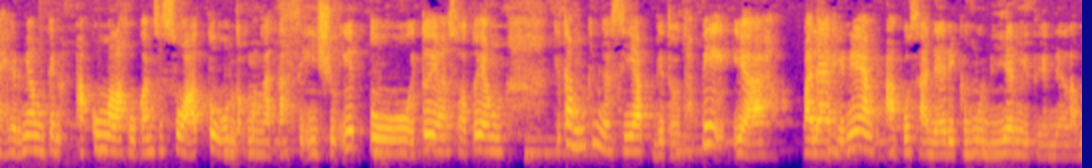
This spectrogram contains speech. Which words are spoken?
akhirnya mungkin aku melakukan sesuatu untuk mengatasi isu itu. Itu ya sesuatu yang kita mungkin nggak siap gitu. Tapi ya pada akhirnya yang aku sadari kemudian gitu ya dalam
